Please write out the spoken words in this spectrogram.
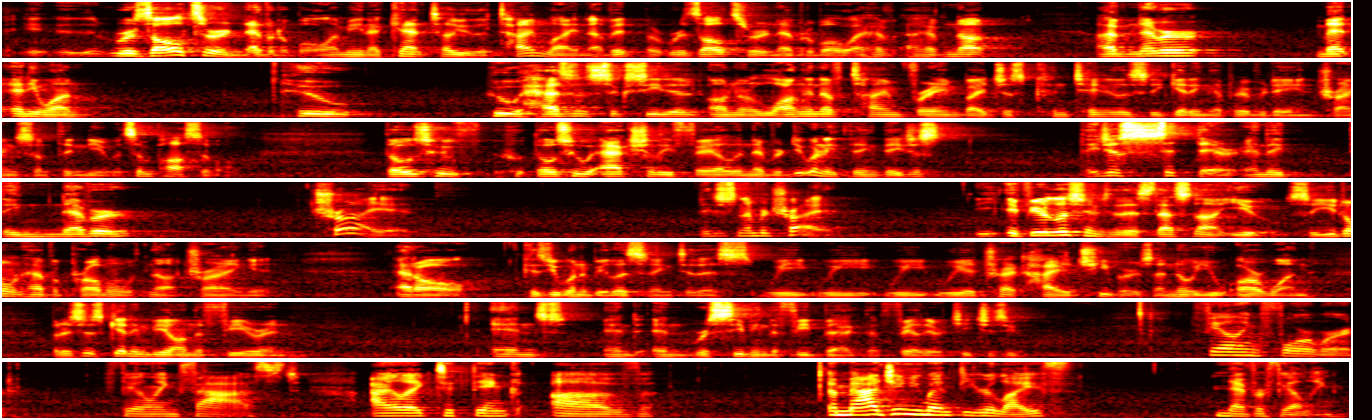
it, results are inevitable. I mean, I can't tell you the timeline of it, but results are inevitable. I have I have not I have never met anyone who who hasn't succeeded on a long enough time frame by just continuously getting up every day and trying something new. It's impossible. Those who those who actually fail and never do anything, they just they just sit there and they they never try it. They just never try it. If you're listening to this, that's not you. So you don't have a problem with not trying it at all because you wouldn't be listening to this. We, we, we, we attract high achievers. I know you are one, but it's just getting beyond the fear and, and, and, and receiving the feedback that failure teaches you. Failing forward, failing fast. I like to think of imagine you went through your life never failing.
